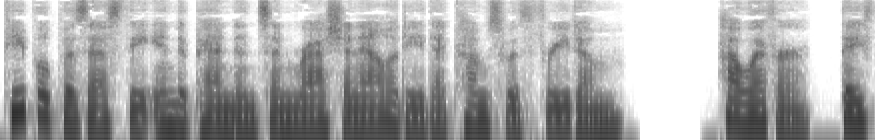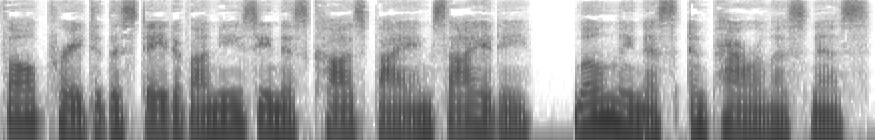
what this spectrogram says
People possess the independence and rationality that comes with freedom. However, they fall prey to the state of uneasiness caused by anxiety, loneliness, and powerlessness.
